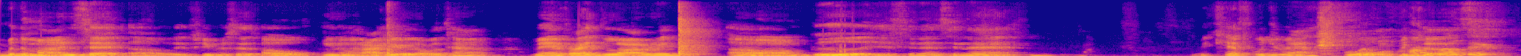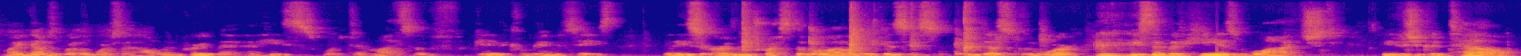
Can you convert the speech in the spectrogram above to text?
But the mindset of if people says, "Oh, you know," and I hear it all the time. Man, if I hit the lottery, oh, I'm good. It's and that, and that. Be careful what you ask for Well, my because brother, my youngest brother works in home improvement and he's worked in lots of gated communities and he's earned the trust of a lot of them because he's, he does good work. Mhm. He said, but he has watched, because you could tell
